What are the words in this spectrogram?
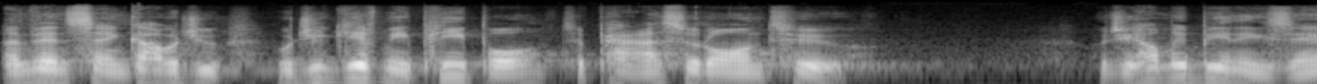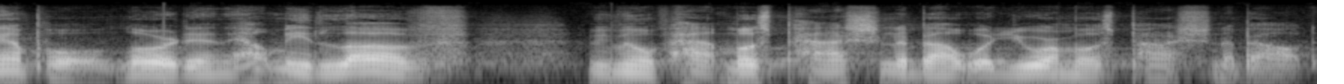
And then saying, God, would you, would you give me people to pass it on to? Would you help me be an example, Lord, and help me love, be most passionate about what you are most passionate about?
